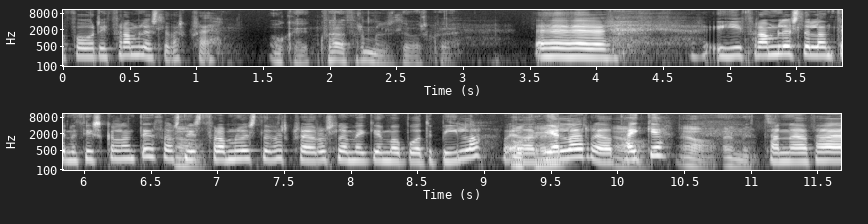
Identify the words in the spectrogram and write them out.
og fór í framleiðsluverkfræði. Ok, hvað er framleiðsluverkfræði? Uh, í framleiðslu landinu Þýskalandi þá snýst framleiðslu verkfræði rosalega mikið um að búa til bíla eða okay. vélar eða tæki. Já, já, þannig að það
